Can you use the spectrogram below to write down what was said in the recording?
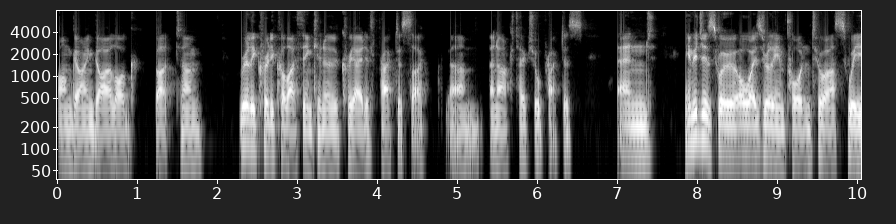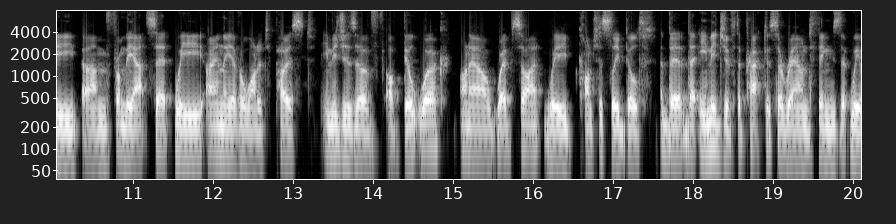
ongoing dialogue but um, really critical, I think, in a creative practice like um, an architectural practice. And images were always really important to us. We, um, from the outset, we only ever wanted to post images of, of built work on our website. We consciously built the, the image of the practice around things that we,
